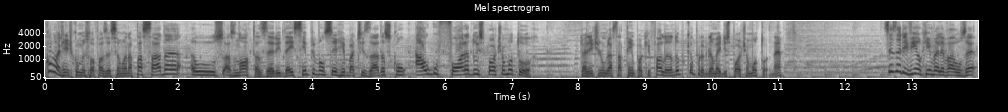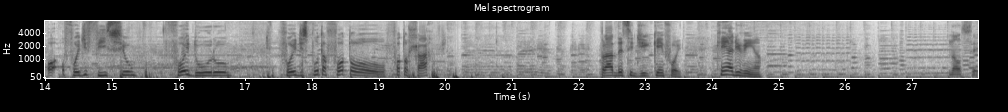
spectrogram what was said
Como a gente começou a fazer semana passada, os- as notas 0 e 10 sempre vão ser rebatizadas com algo fora do esporte ao motor. Pra gente não gastar tempo aqui falando, porque o programa é de esporte ao motor, né? Vocês adivinham quem vai levar o zero? Ó, foi difícil, foi duro, foi disputa foto, Photoshop pra decidir quem foi. Quem adivinha? Não sei.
